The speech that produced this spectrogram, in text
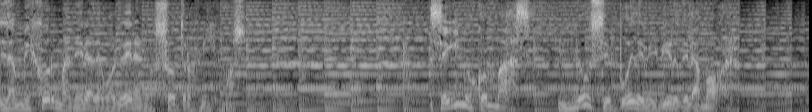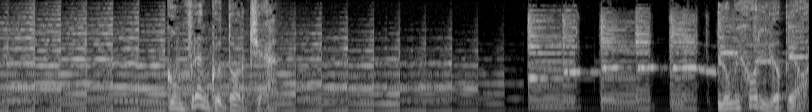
la mejor manera de volver a nosotros mismos. Seguimos con más. No se puede vivir del amor. Con Franco Torcha. Lo mejor y lo peor.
